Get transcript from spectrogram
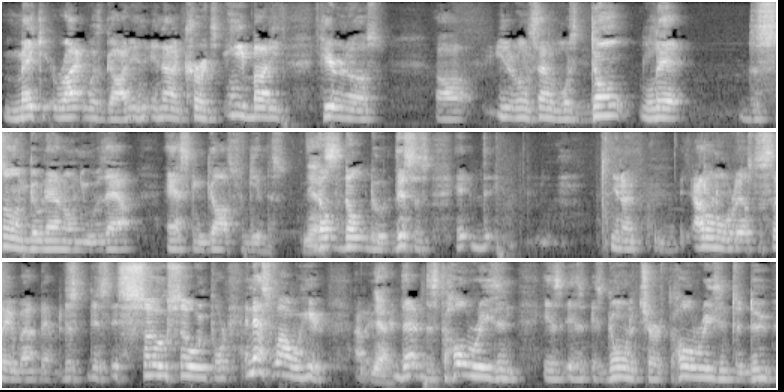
make it right with god and, and i encourage anybody hearing us uh, you know understand the voice don't let the sun go down on you without asking god's forgiveness. Yes. don't don't do it. This is it, you know, I don't know what else to say about that, but just this it's so so important, and that's why we're here. I mean, Yeah. that is the whole reason is, is is going to church. The whole reason to do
